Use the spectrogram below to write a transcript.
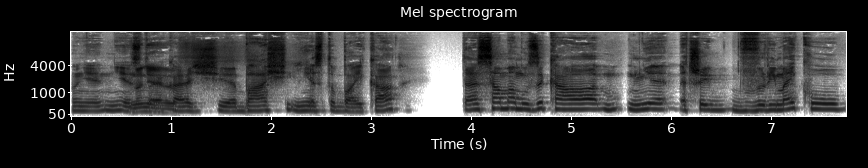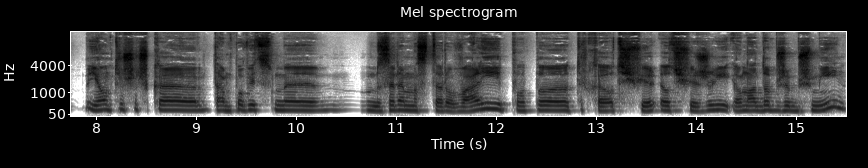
no nie, nie jest no nie to jakaś jest. baśń, nie jest to bajka. Ta sama muzyka, nie, znaczy w remake'u ją troszeczkę tam powiedzmy zremasterowali, po, po, trochę odświe, odświeżyli i ona dobrze brzmi,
